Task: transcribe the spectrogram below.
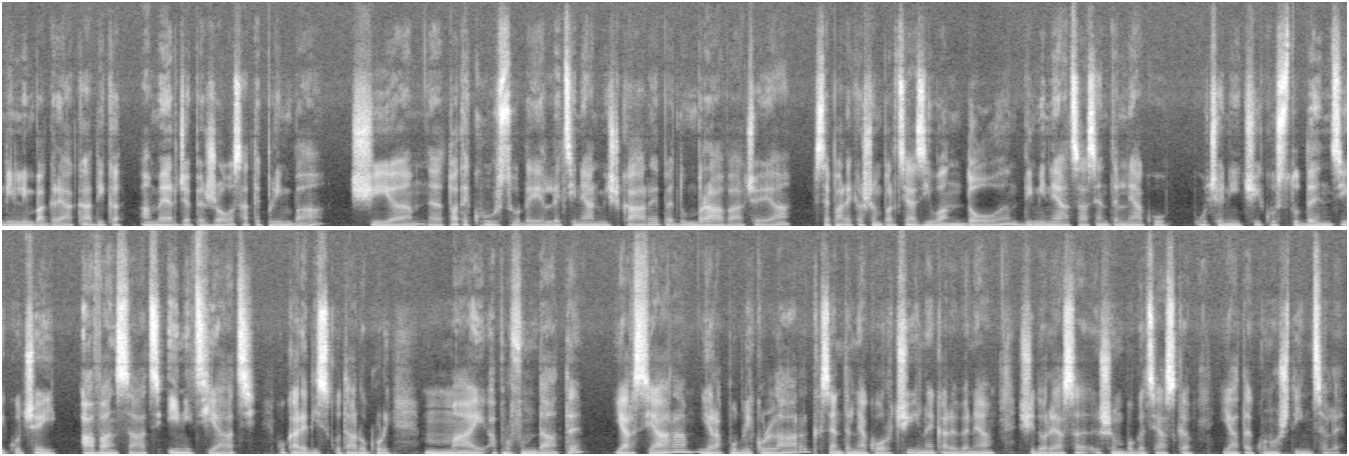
din limba greacă, adică a merge pe jos, a te plimba și uh, toate cursurile el le ținea în mișcare pe Dumbrava aceea. Se pare că își împărțea ziua în două, dimineața se întâlnea cu ucenicii, cu studenții, cu cei avansați, inițiați, cu care discuta lucruri mai aprofundate, iar seara era publicul larg, se întâlnea cu oricine care venea și dorea să își îmbogățească, iată, cunoștințele.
